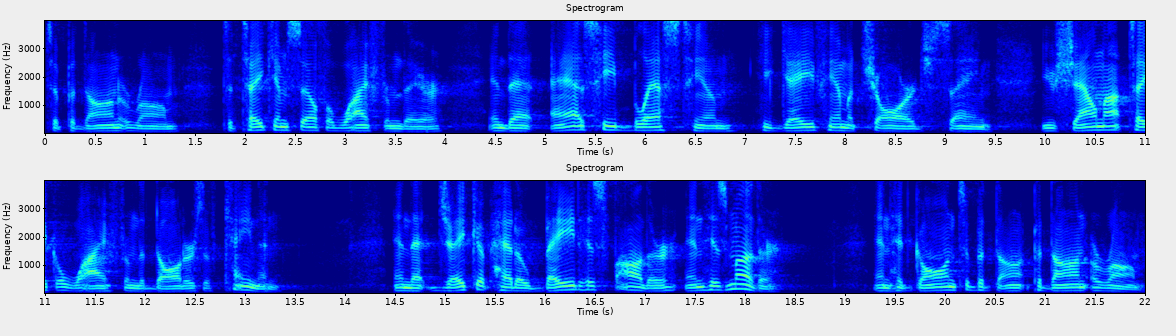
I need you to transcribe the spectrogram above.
to Padan Aram to take himself a wife from there, and that as he blessed him, he gave him a charge, saying, You shall not take a wife from the daughters of Canaan and that Jacob had obeyed his father and his mother and had gone to Padan Aram.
